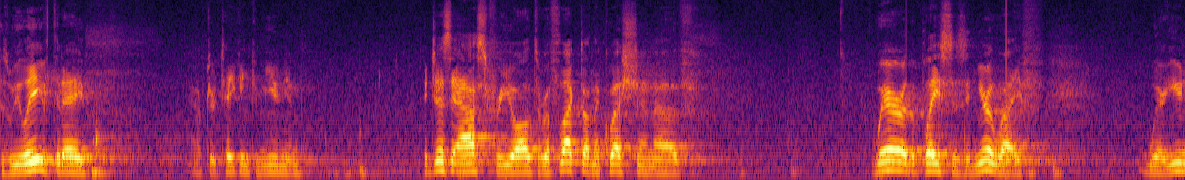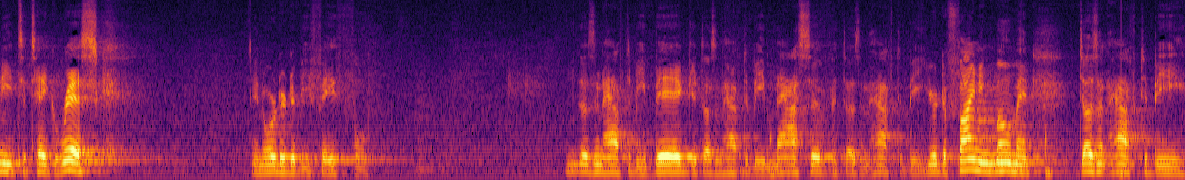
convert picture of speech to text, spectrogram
As we leave today, after taking communion, I just ask for you all to reflect on the question of where are the places in your life where you need to take risk in order to be faithful? It doesn't have to be big, it doesn't have to be massive, it doesn't have to be. Your defining moment doesn't have to be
